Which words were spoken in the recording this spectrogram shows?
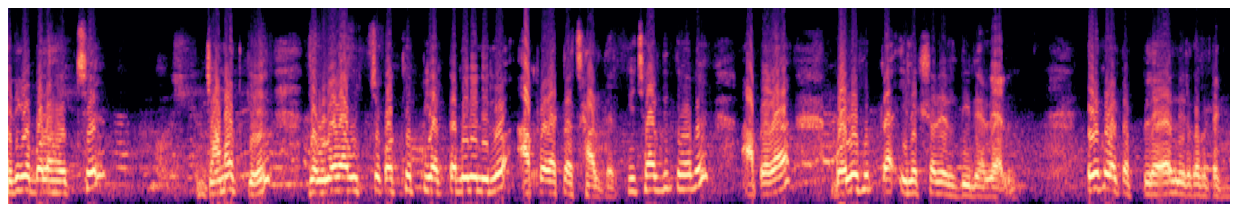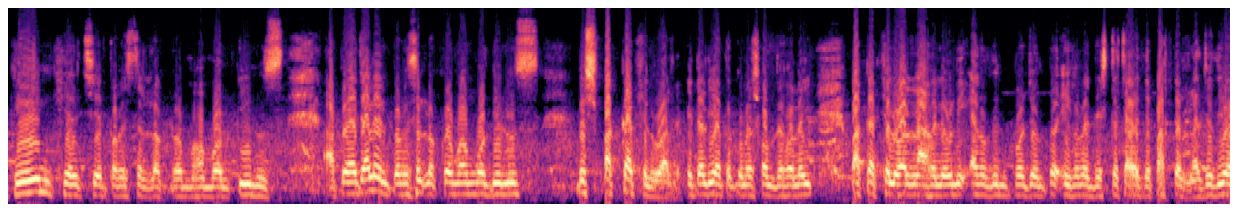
এদিকে বলা হচ্ছে জামাতকে যে ওনারা উচ্চকক্ষে পিয়ারটা মেনে নিল, আপনারা একটা ছাড় দেন। কি ছাড় দিতে হবে? আপনারা গণভোটটা ইলেকশনের দিনে নেন। এরকম একটা প্ল্যান এরকম একটা গেম খেলছে প্রফেসর ডক্টর মোহাম্মদ ইউনুস আপনারা জানেন প্রফেসর ডক্টর মোহাম্মদ ইউনুস বেশ পাক্কা খেলোয়াড়। এটা নিয়ে তো কোনো সন্দেহ নেই। পাক্কা খেলোয়াড় না হলে উনি এতদিন পর্যন্ত এইভাবে দেশটা চালাতে পারতেন না। যদিও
